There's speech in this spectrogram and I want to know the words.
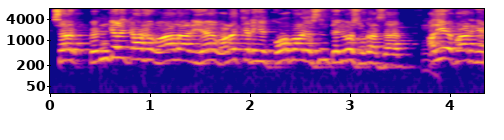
சார் பெண்களுக்காக வாதாடிய வழக்கறிஞர் கோபாலகிருஷ்ணன் தெளிவா சொல்றார் சார். அதையே பாருங்க.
